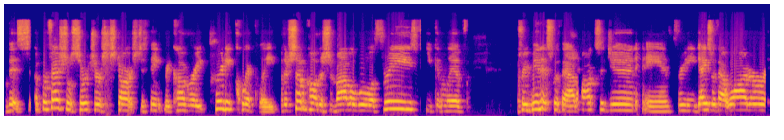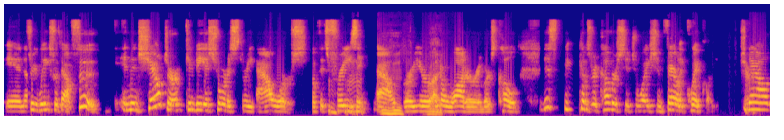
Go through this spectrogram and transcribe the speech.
This a professional searcher starts to think recovery pretty quickly. There's something called the survival rule of threes. You can live three minutes without oxygen and three days without water and three weeks without food. And then shelter can be as short as three hours if it's freezing mm-hmm. out mm-hmm. or you're right. underwater and it's cold. This becomes a recovery situation fairly quickly. Sure. Now,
